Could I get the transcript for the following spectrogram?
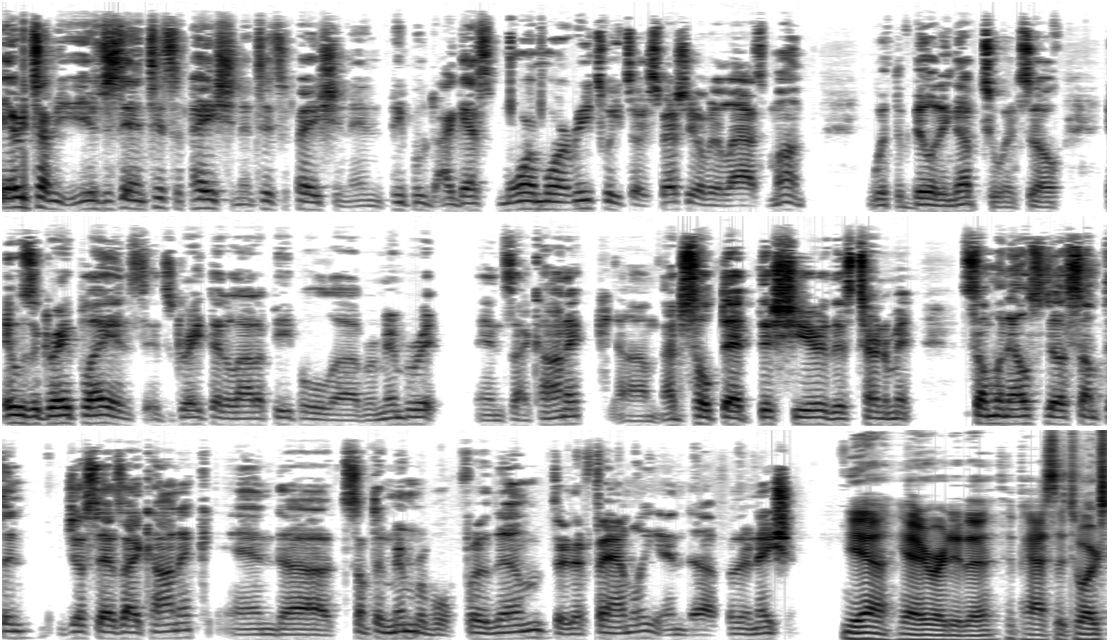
every time was just anticipation, anticipation, and people, I guess, more and more retweets, especially over the last month with the building up to it. So it was a great play. It's, it's great that a lot of people uh, remember it and it's iconic. Um, I just hope that this year, this tournament, someone else does something just as iconic and uh, something memorable for them, for their family, and uh, for their nation. Yeah, yeah, you're ready to, to pass the torch.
